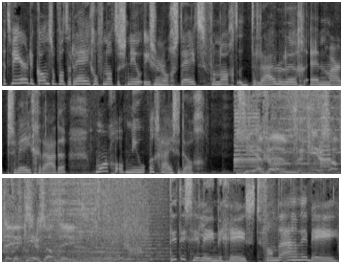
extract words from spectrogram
Het weer, de kans op wat regen of natte sneeuw is er nog steeds. Vannacht druilerig en maar 2 graden. Morgen opnieuw een grijze dag. ZFM, verkeersupdate. verkeersupdate. Dit is Helene de Geest van de ANWB.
